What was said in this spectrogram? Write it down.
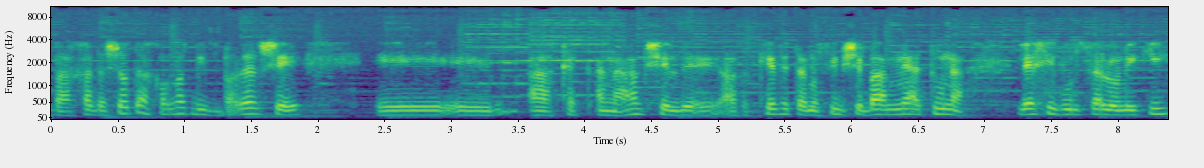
ובחדשות האחרונות מתברר שהנהג אה, של אה, הרכבת הנוסעים שבא מאתונה לכיוון סלוניקי,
